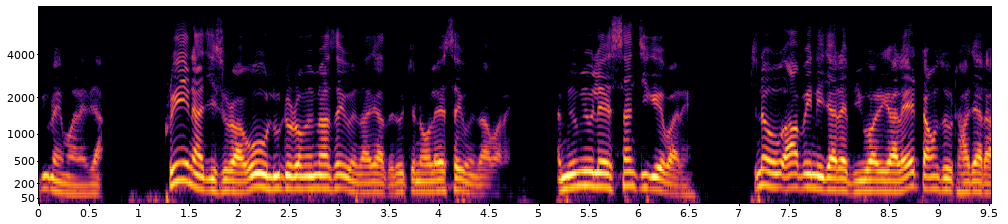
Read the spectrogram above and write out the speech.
ပြုနိုင်ပါတယ်ဗျ။ free energy ဆိုတာကိုလူတော်တော်များများစိတ်ဝင်စားကြတယ်လို့ကျွန်တော်လည်းစိတ်ဝင်စားပါတယ်။အမျိုးမျိုးလည်းစမ်းကြည့်ခဲ့ပါတယ်။ကျွန်တော်အားပေးနေကြတဲ့ viewer တွေကလည်းတောင်းဆိုထားကြတာ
